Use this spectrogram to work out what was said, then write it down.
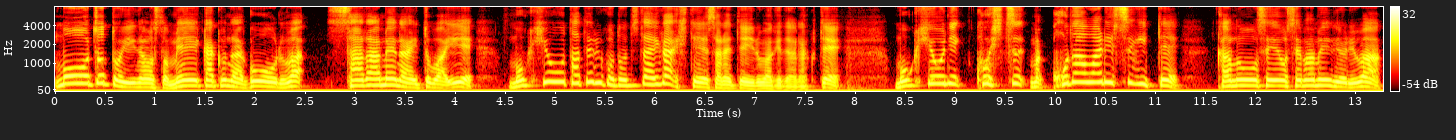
もうちょっと言い直すと明確なゴールは定めないとはいえ目標を立てること自体が否定されているわけではなくて目標に固執、まあ、こだわりすぎて可能性を狭めるよりは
